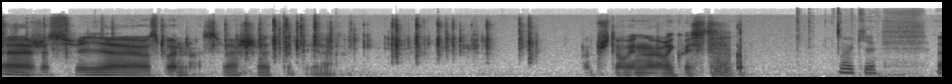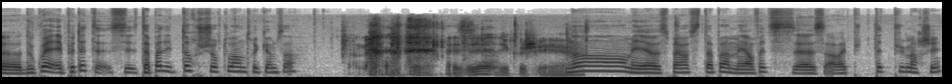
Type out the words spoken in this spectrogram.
Euh, je suis euh, au spawn, slash euh, TPA. Hop, je t'envoie une request. Ok. Euh, donc ouais, et peut-être, t'as pas des torches sur toi, un truc comme ça? Vas-y, du coup, je vais. euh, Non, mais euh, c'est pas grave si t'as pas, mais en fait ça, ça aurait peut-être pu marcher.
